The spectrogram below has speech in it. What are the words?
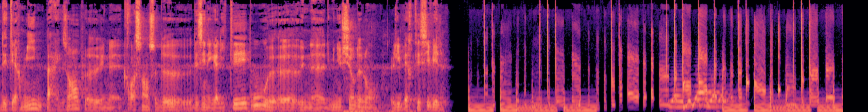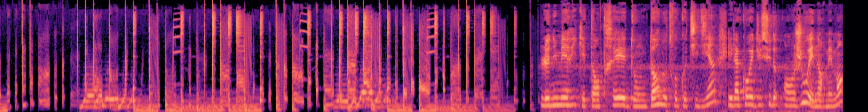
déterminent par exemple une croissance de, des inégalités ou euh, une diminution de nos libertés civiles. Le numérique est entré donc dans notre quotidien et la Corée du Sud en joue énormément.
